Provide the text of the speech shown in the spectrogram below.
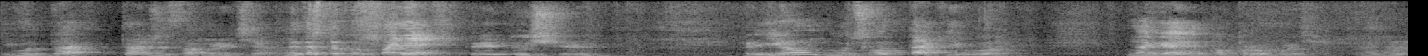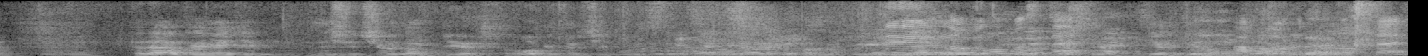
и вот так, так же самый рычаг. Ну это чтобы понять предыдущий прием, лучше вот так его ногами попробовать. Тогда вы поймете, за счет чего там, где локоть торчит будет. Ты ногу поставь, телом. опору поставь.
